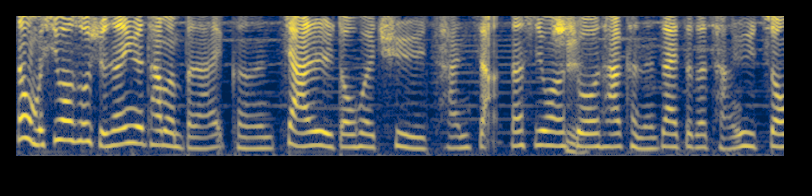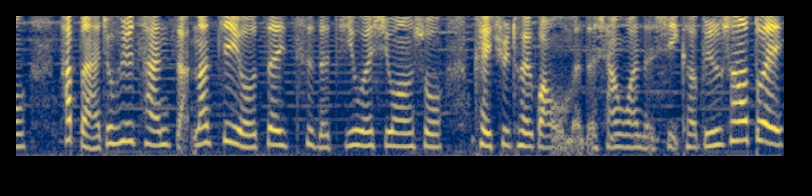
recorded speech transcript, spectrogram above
那我们希望说，学生因为他们本来可能假日都会去参展，那希望说他可能在这个场域中，他本来就会去参展。那借由这一次的机会，希望说可以去推广我们的相关的系课，比如说他对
